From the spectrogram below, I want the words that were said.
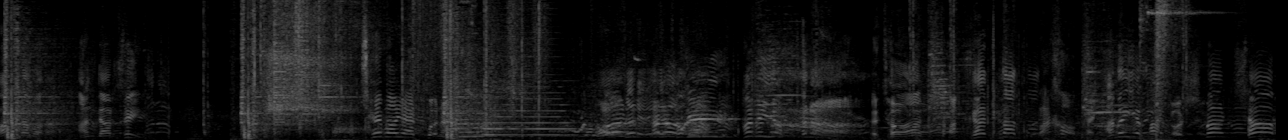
پهلوانان اندرزین چه باید کنم؟ حاضر؟ اطاعت همه یفتنم اطاعت و خدمت. همه پر دشمن شب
